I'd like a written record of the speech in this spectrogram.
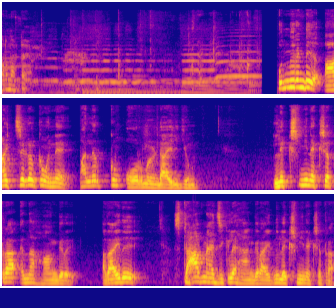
തുറന്നോട്ടെ. ഒന്ന് രണ്ട് ആഴ്ചകൾക്ക് മുന്നേ പലർക്കും ഓർമ്മയുണ്ടായിരിക്കും. ലക്ഷ്മി നക്ഷത്ര എന്ന ഹാങ്കർ അതായത് സ്റ്റാർ മാജിക്കിലെ ഹാങ്കർ ആയിരുന്നു ലക്ഷ്മി നക്ഷത്ര.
